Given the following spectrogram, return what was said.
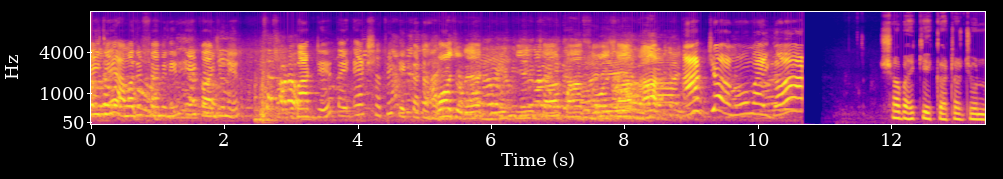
এই যে আমাদের ফ্যামিলির এই কয়জনের বার্থডে তাই একসাথে কেক কাটা হয়। কয়জন? এক দুই তিন চার পাঁচ ছয় সাত আট। আটজন ও মাই গড সবাই কেক কাটার জন্য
